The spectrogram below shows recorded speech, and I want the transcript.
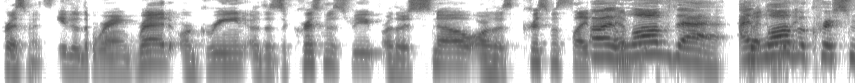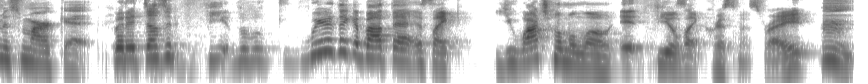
Christmas. Either they're wearing red or green, or there's a Christmas wreath, or there's snow, or there's Christmas lights. Oh, I Every- love that. I But- love but- a Christmas market. but it doesn't feel the weird thing about that is like you watch Home Alone, it feels like Christmas, right? Mm.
